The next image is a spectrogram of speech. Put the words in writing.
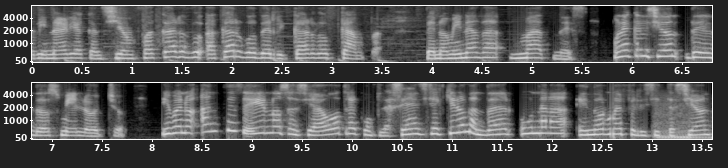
Extraordinaria canción fue a cargo, de Ricardo Campa, denominada Madness, una canción del 2008. Y bueno, antes de irnos hacia otra complacencia, quiero mandar una enorme felicitación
